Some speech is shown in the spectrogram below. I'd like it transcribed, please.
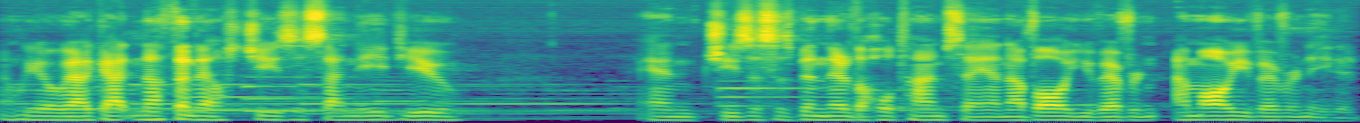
and we go, I got nothing else, Jesus. I need you. And Jesus has been there the whole time saying, I've all you've ever, I'm all you've ever needed.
